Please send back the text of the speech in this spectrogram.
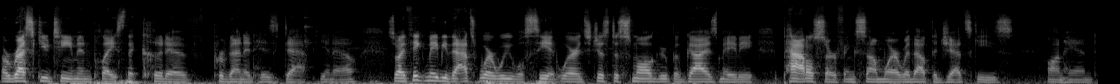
a rescue team in place that could have prevented his death, you know? So I think maybe that's where we will see it, where it's just a small group of guys maybe paddle surfing somewhere without the jet skis on hand.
